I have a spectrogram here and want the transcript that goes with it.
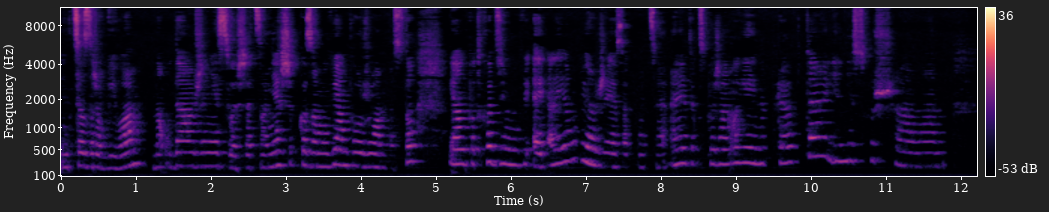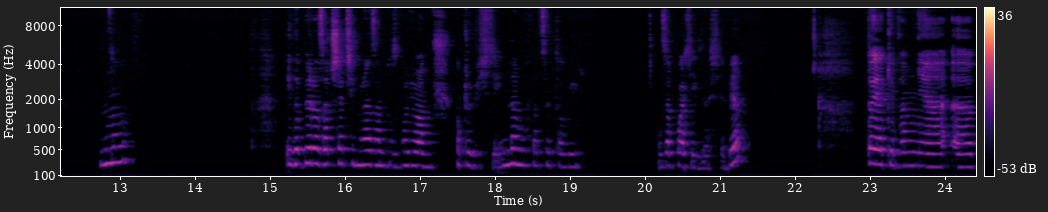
Więc co zrobiłam? No udałam, że nie słyszę, co nie? Szybko zamówiłam, położyłam na stół i on podchodzi i mówi, ej, ale ja mówiłam, że ja zapłacę. A ja tak spojrzałam, ojej, naprawdę? Ja nie słyszałam. No. I dopiero za trzecim razem pozwoliłam już oczywiście innemu facetowi zapłacić za siebie. To, jakie we mnie e,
